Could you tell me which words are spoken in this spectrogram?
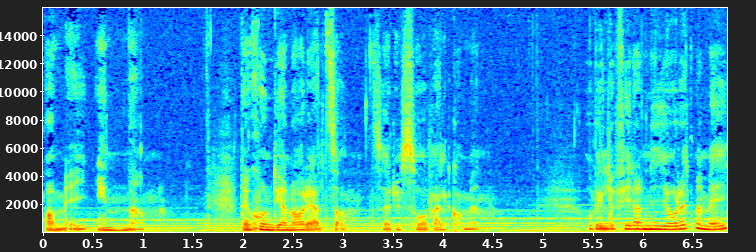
av mig innan. Den 7 januari alltså, så är du så välkommen. Och vill du fira nyåret med mig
